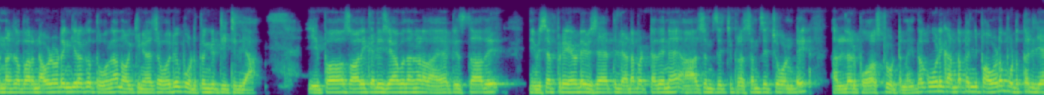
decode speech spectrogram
എന്നൊക്കെ പറഞ്ഞ് അവിടെ എവിടെയെങ്കിലുമൊക്കെ തൂങ്ങാൻ നോക്കിന്. പക്ഷെ ഒരു പൊടുത്തും കിട്ടിയിട്ടില്ല. ഇപ്പോ സ്വാദിക്കലി ശാപതങ്ങളതായ പിസ്താദ് നിമിഷപ്രിയയുടെ വിഷയത്തിൽ ഇടപെട്ടതിനെ ആശംസിച്ച് പ്രശംസിച്ചുകൊണ്ട് നല്ലൊരു പോസ്റ്റ് കിട്ടണം. ഇതൊക്കെ കൂടി കണ്ടപ്പോ ഇനിയിപ്പോ അവിടെ പൊടുത്തില്ല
